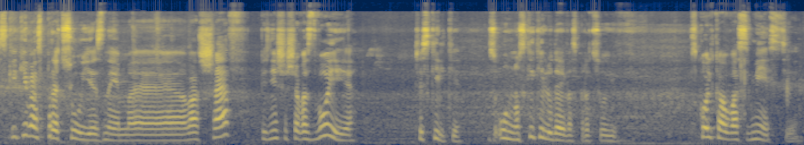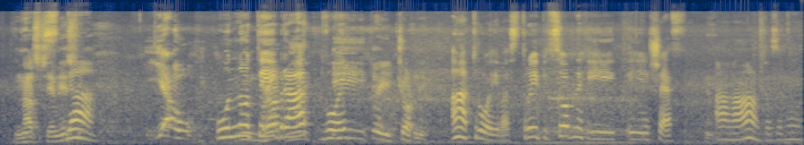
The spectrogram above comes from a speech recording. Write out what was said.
Скільки вас працює з ним? Е, Ваш шеф? Пізніше ще вас двоє є? Чи скільки? З Унно, скільки людей у вас працює? Скільки у вас в місті? Нас все вместе. Да. Я у- Унно, ти, брат, мой двоє. И той черный. А, троє вас. Троє підсобних і, і шеф. Ага, зрозумів.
